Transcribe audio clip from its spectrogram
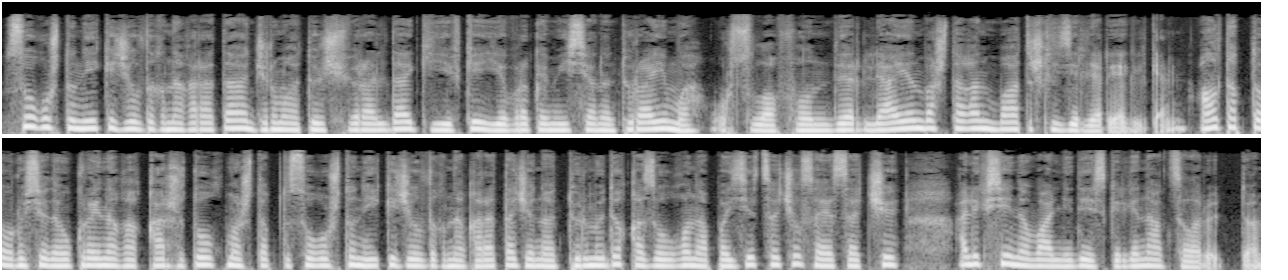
согуштун эки жылдыгына карата жыйырма төртүнчү февралда киевке еврокомиссиянын төрайымы урсула фон дер ляйен баштаган батыш лидерлери келген ал тапта орусияда украинага каршы толук масштабдуу согуштун эки жылдыгына карата жана түрмөдө каза болгон оппозициячыл саясатчы алексей навальныйды эскерген акциялар өттү.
